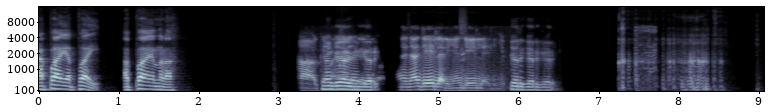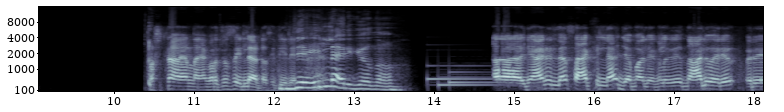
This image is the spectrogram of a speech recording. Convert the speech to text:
അപ്പായി അപ്പായി. അപ്പായി എന്നടാ? ഞാൻ കേറി, ഞാൻ കേറി. ഞാൻ ജയിലിലായിരിക്കും ഞാൻ ജയിലിലായിരിക്കും. കേറി കേറി കേറി. പ്രശ്നമായണ്ണ ഞാൻ കുറച്ച് ദിവസം ഇല്ല കേട്ടോ സിറ്റിയിൽ. ജയിലായിരിക്കുമെന്നോ ഞാനില്ല സാക്കില്ല ജമാലും. ഞങ്ങളൊരു നാലു പേര് ഒരു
